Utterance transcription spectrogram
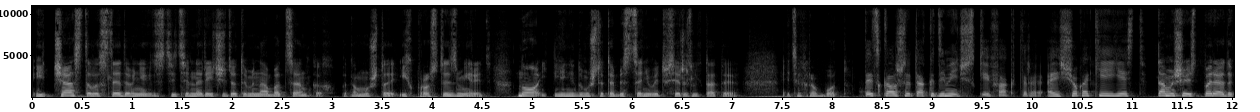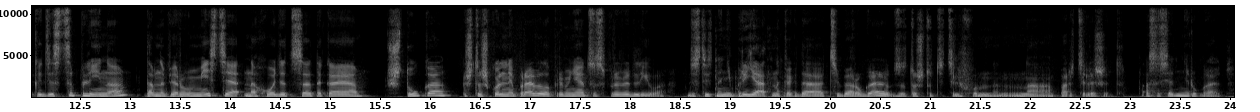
И часто в исследованиях действительно речь идет именно об оценках, потому что их просто измерить. Но я не думаю, что это обесценивает все результаты этих работ. Ты сказал, что это академические факторы. А еще какие есть? Там еще есть порядок и дисциплина. Там на первом месте находится такая штука, что школьные правила применяются справедливо. Действительно неприятно, когда тебя ругают за то, что у тебя телефон на, парте лежит, а соседи не ругают.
